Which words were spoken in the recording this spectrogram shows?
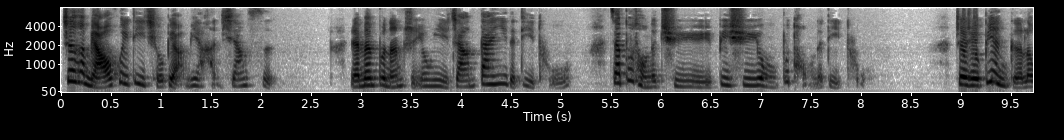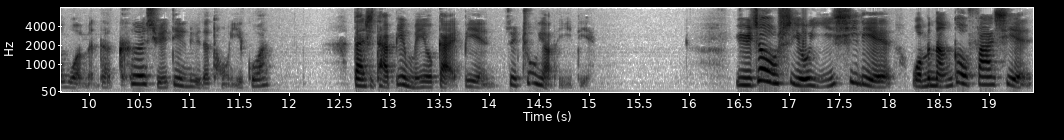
这和描绘地球表面很相似。人们不能只用一张单一的地图，在不同的区域必须用不同的地图，这就变革了我们的科学定律的统一观。但是它并没有改变最重要的一点：宇宙是由一系列我们能够发现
